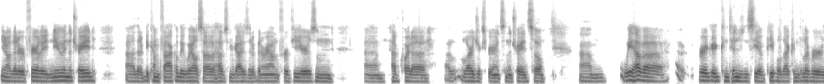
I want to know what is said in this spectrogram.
you know, that are fairly new in the trade uh, that have become faculty. We also have some guys that have been around for a few years and um, have quite a, a large experience in the trade. So um, we have a, a, very good contingency of people that can deliver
